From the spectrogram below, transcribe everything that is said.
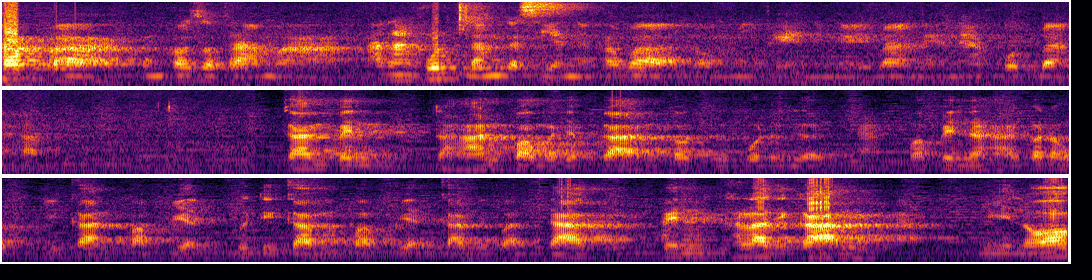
ครับอ่าผมขอสอบถามอ่าอนาคตหลังเกษียณนะครับว่าลองมีแผนยังไงบ้างในอนาคตบ้างครับ การเป็นทหารกองบัญชาการก็คือพลเรือนครับมาเป็นทหารก็ต้องมีการปรับเปลี่ยนพฤติกรรมปรับเปลี่ยนการปฏิบัติจากเป็นข้าราชการ มีน้อง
